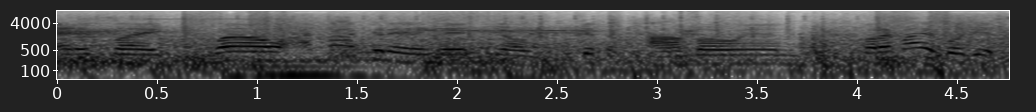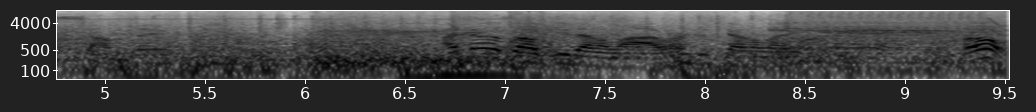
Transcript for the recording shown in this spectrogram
and it's like, well, I'm not gonna hit, you know, get the combo in, but I might as well get something. I notice I'll do that a lot, where I'm just kind of like, oh,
